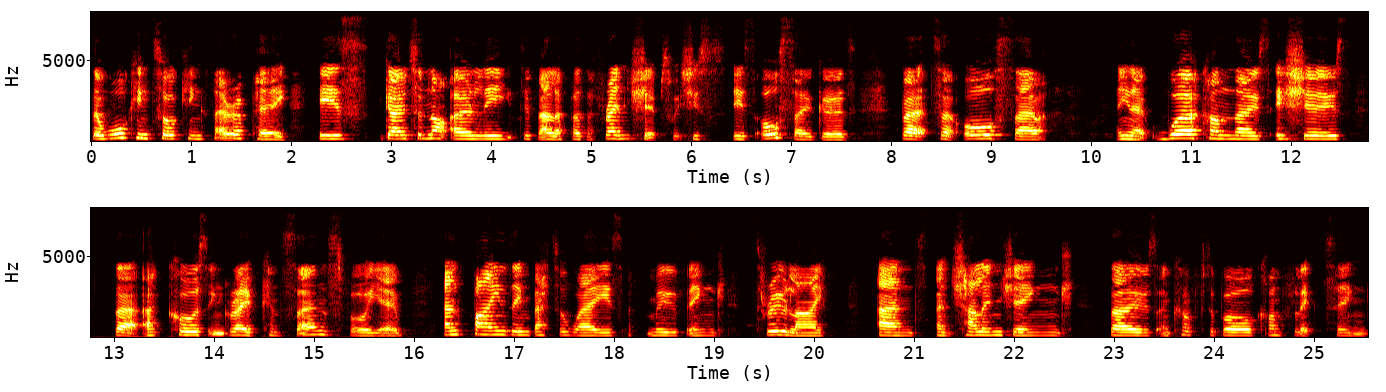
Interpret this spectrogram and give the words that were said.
the walking, talking therapy is going to not only develop other friendships, which is, is also good, but also you know, work on those issues that are causing grave concerns for you and finding better ways of moving through life and and challenging those uncomfortable conflicting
